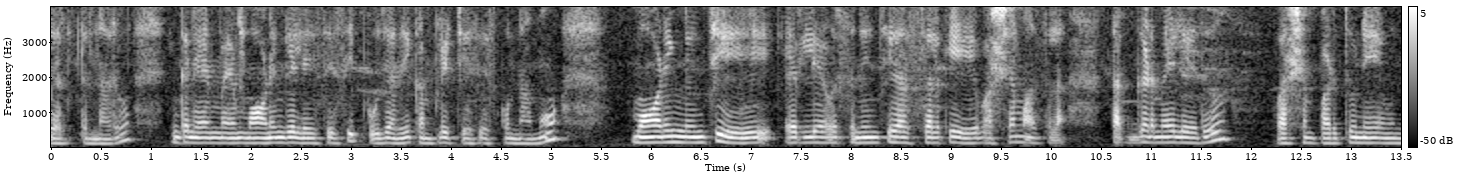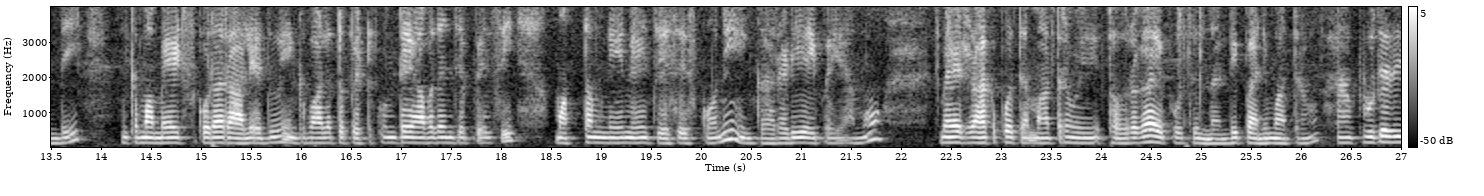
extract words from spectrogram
జరుపుతున్నారు. ఇంకా నేను మేము మార్నింగే లేసేసి పూజ అది కంప్లీట్ చేసేసుకున్నాము. మార్నింగ్ నుంచి ఎర్లీ అవర్స్ నుంచి అస్సలకి వర్షం అసలు తగ్గడమే లేదు. వర్షం పడుతూనే ఉంది. ఇంకా మా మేట్స్ కూడా రాలేదు. ఇంకా వాళ్ళతో పెట్టుకుంటే అవదని చెప్పేసి మొత్తం నేనే చేసేసుకొని ఇంకా రెడీ అయిపోయాము. మేడ్ రాకపోతే మాత్రం త్వరగా అయిపోతుందండి పని మాత్రం. పూజది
